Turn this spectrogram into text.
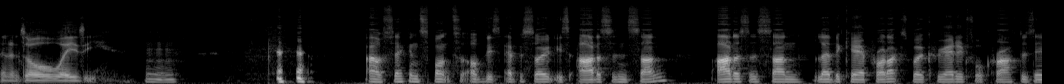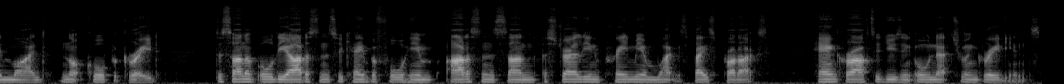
and it's all easy. Mhm. Our second sponsor of this episode is Artisan Sun. Artisan Sun leather care products were created for crafters in mind, not corporate greed. The son of all the artisans who came before him, Artisan Sun Australian premium wax-based products, handcrafted using all natural ingredients.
